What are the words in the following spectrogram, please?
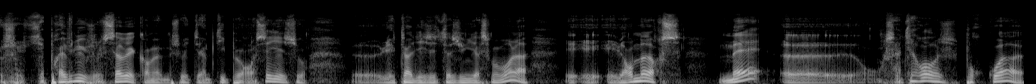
je prévenu, je le savais quand même. Je m'étais un petit peu renseigné sur euh, l'état des États-Unis à ce moment-là et, leurs mœurs. Mais euh, on s'interroge. Pourquoi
